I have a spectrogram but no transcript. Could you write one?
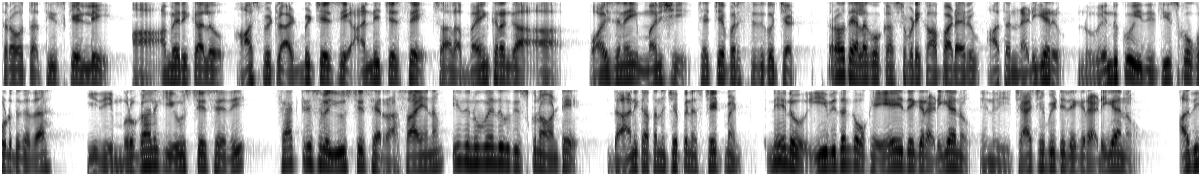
తర్వాత తీసుకెళ్ళి ఆ అమెరికాలో హాస్పిటల్ అడ్మిట్ చేసి అన్ని చేస్తే చాలా భయంకరంగా ఆ పాయిజన్ అయి మనిషి చచ్చే పరిస్థితికి వచ్చాడు. తర్వాత ఎలాగో కష్టపడి కాపాడారు. అతన్ని అడిగారు నువ్వెందుకు ఇది తీసుకోకూడదు కదా? ఇది మృగాలకి యూజ్ చేసేది ఫ్యాక్టరీస్లో యూజ్ చేసే రసాయనం. ఇది నువ్వెందుకు తీసుకున్నావంటే దానికి అతను చెప్పిన స్టేట్మెంట్ నేను ఈ విధంగా ఒక ఏఐ దగ్గర అడిగాను. నేను ఈ చాచబీటి దగ్గర అడిగాను. అది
